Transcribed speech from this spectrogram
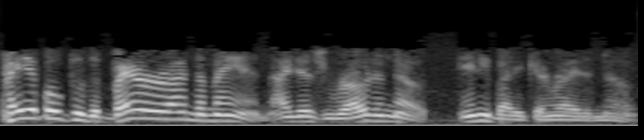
payable to the bearer on demand. I just wrote a note. Anybody can write a note.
